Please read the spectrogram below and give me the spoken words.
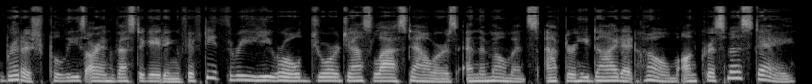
British police are investigating 53-year-old George's last hours and the moments after he died at home on Christmas Day.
